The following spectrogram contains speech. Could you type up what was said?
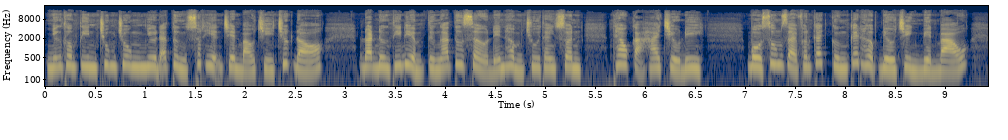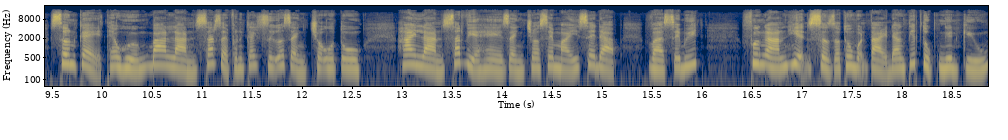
những thông tin chung chung như đã từng xuất hiện trên báo chí trước đó, đoạn đường thí điểm từ ngã tư sở đến hầm chui Thanh Xuân theo cả hai chiều đi, bổ sung giải phân cách cứng kết hợp điều chỉnh biển báo, sơn kẻ theo hướng 3 làn sát giải phân cách giữa dành cho ô tô, hai làn sát vỉa hè dành cho xe máy, xe đạp và xe buýt. Phương án hiện Sở Giao thông Vận tải đang tiếp tục nghiên cứu.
